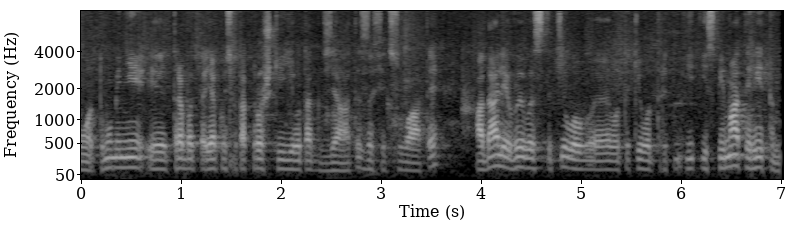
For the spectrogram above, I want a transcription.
От, тому мені е, треба якось отак трошки її отак взяти, зафіксувати, а далі вивести тіло в е, от і спіймати ритм.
